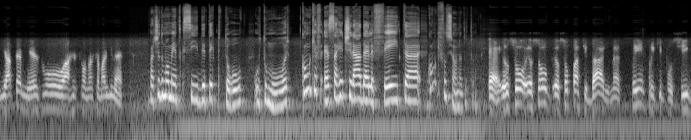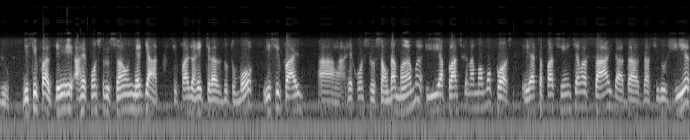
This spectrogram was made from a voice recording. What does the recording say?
e até mesmo a ressonância magnética. A partir do momento que se detectou o tumor, como que essa retirada ela é feita? Como que funciona, doutor? É, eu sou eu sou eu sou partidário, né, sempre que possível, de se fazer a reconstrução imediata. Se faz a retirada do tumor e se faz a reconstrução da mama e a plástica na mama oposta. E essa paciente ela sai da, da, da cirurgia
